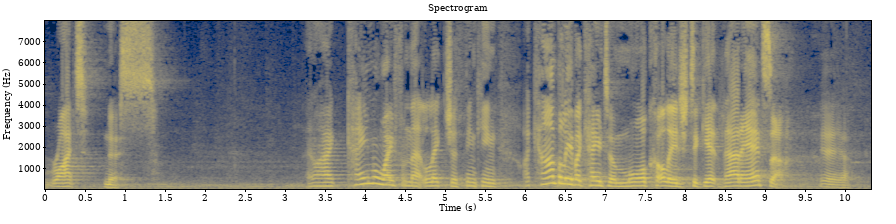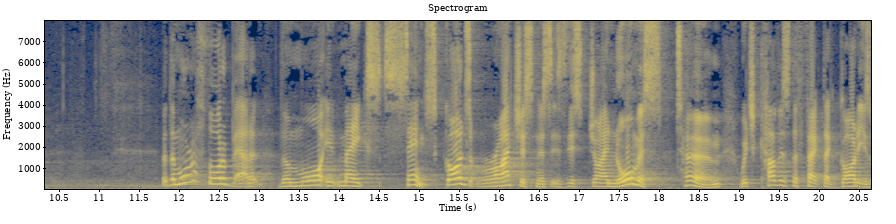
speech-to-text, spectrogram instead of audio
rightness. And I came away from that lecture thinking, I can't believe I came to Moore College to get that answer. Yeah, yeah. But the more I've thought about it, the more it makes sense. God's righteousness is this ginormous term which covers the fact that God is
